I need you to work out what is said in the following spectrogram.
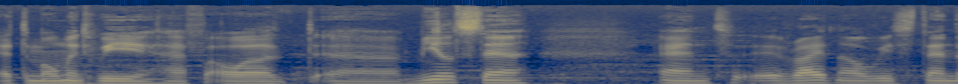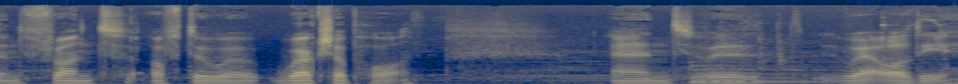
At the moment, we have our uh, meals there and uh, right now we stand in front of the workshop hall and where all the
